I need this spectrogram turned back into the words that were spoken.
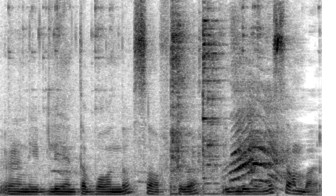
చూడండి ఇడ్లీ ఎంత బాగుందో సాఫ్ట్గా ఇడ్లీ కానీ సాంబార్.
